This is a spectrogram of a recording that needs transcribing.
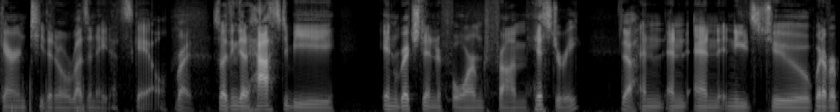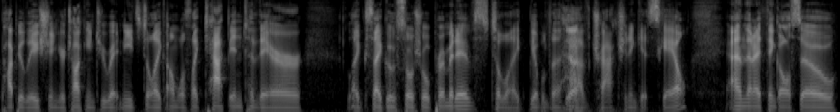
guarantee that it'll resonate at scale. Right. So I think that it has to be enriched and informed from history. Yeah. And and and it needs to whatever population you're talking to, right? Needs to like almost like tap into their like psychosocial primitives to like be able to Yeah. have traction and get scale. And then I think also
